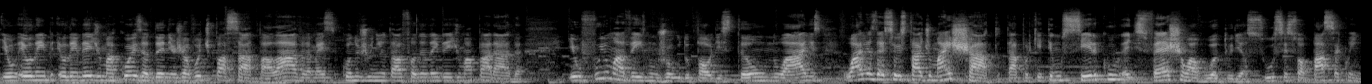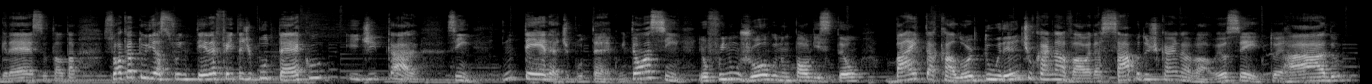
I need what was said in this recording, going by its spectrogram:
Eu, eu, lembrei, eu lembrei de uma coisa, Dani, eu já vou te passar a palavra, mas quando o Juninho tava falando, eu lembrei de uma parada. Eu fui uma vez num jogo do Paulistão, no Allianz. O Allianz deve ser o estádio mais chato, tá? Porque tem um cerco, eles fecham a rua Turiaçu, você só passa com ingresso tal, tal. Só que a Turiaçu inteira é feita de boteco e de, cara, assim, inteira de boteco. Então, assim, eu fui num jogo, num Paulistão, baita calor durante o carnaval, era sábado de carnaval. Eu sei, tô errado,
